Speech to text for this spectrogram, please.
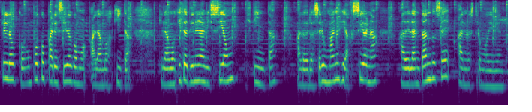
Qué loco, un poco parecido como a la mosquita, la mosquita tiene una visión distinta a lo de los seres humanos y acciona adelantándose a nuestro movimiento.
